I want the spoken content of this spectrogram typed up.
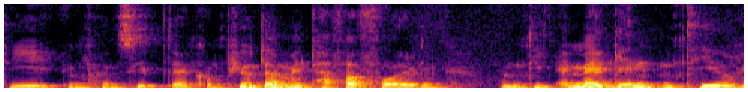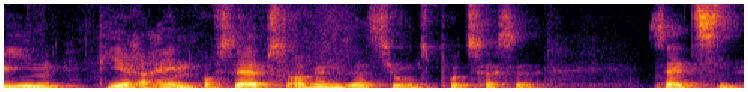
die im Prinzip der Computermetapher folgen und die emergenten Theorien, die rein auf Selbstorganisationsprozesse setzen.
